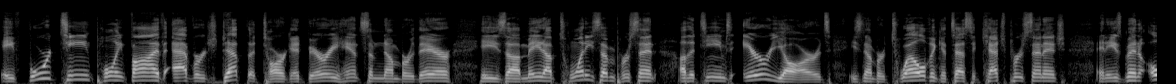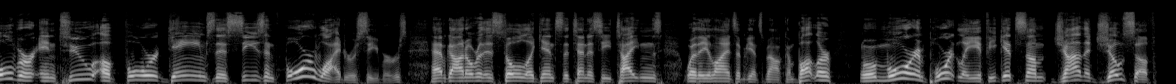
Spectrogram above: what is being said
a 14.5 average depth of target. Very handsome number there. He's uh, made up 27% of the team's air yards. He's number 12 in contested catch percentage, and he's been over in two of four games this season. Four wide receivers have gone over this total against the Tennessee Titans, whether he lines up against Malcolm Butler, or more importantly, if he gets some John Johnathan Joseph,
